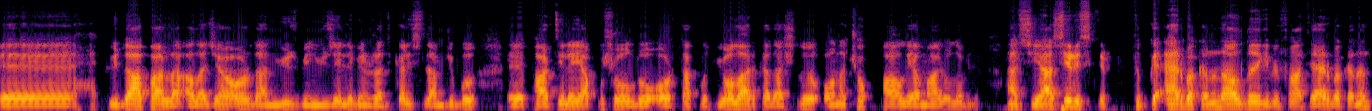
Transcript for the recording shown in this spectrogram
e, Hüdapar'la alacağı oradan 100 bin, 150 bin radikal İslamcı bu e, partiyle yapmış olduğu ortaklık, yol arkadaşlığı ona çok pahalıya mal olabilir. Ha, siyasi risktir. Tıpkı Erbakan'ın aldığı gibi Fatih Erbakan'ın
